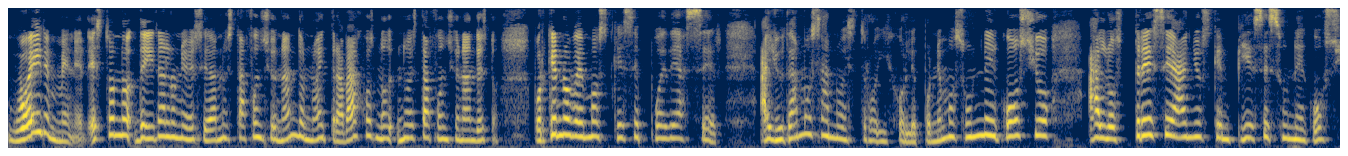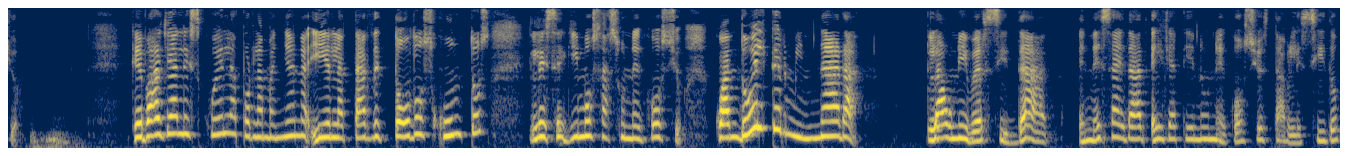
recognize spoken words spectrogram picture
Wait a minute, esto no, de ir a la universidad no está funcionando, no hay trabajos, no, no está funcionando esto. ¿Por qué no vemos qué se puede hacer? Ayudamos a nuestro hijo, le ponemos un negocio a los 13 años que empiece su negocio que vaya a la escuela por la mañana y en la tarde todos juntos le seguimos a su negocio. Cuando él terminara la universidad, en esa edad él ya tiene un negocio establecido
